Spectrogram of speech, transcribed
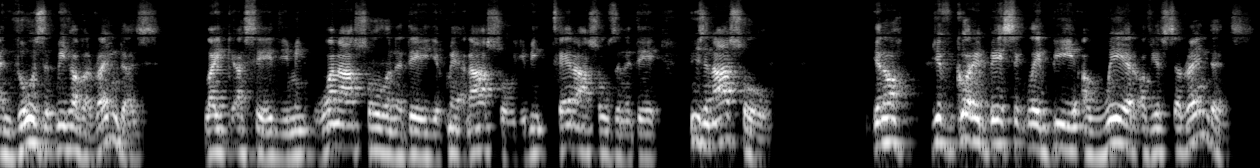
and those that we have around us. Like I said, you meet one asshole in a day, you've met an asshole, you meet 10 assholes in a day. Who's an asshole? You know, you've got to basically be aware of your surroundings.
